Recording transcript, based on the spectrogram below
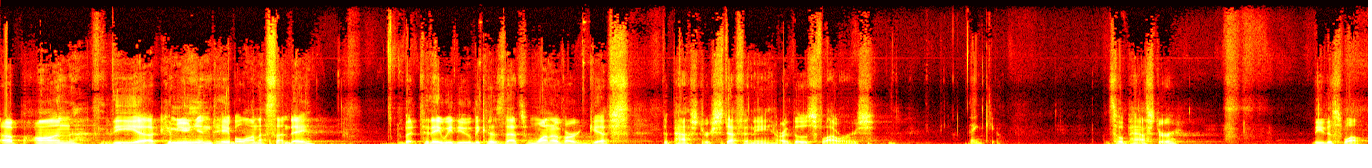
up on the uh, communion table on a Sunday, but today we do because that's one of our gifts to Pastor Stephanie are those flowers. Thank you. So, Pastor, lead us well.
